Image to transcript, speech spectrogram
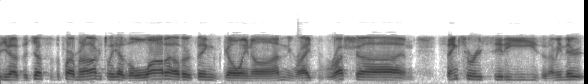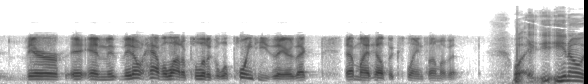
You know, the Justice Department obviously has a lot of other things going on, right? Russia and sanctuary cities, and I mean, they're they're and they don't have a lot of political appointees there. That that might help explain some of it. Well, you know,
